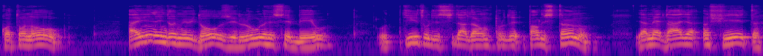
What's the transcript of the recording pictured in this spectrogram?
Cotonou. Ainda em 2012, Lula recebeu o título de cidadão paulistano e a medalha Anchieta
